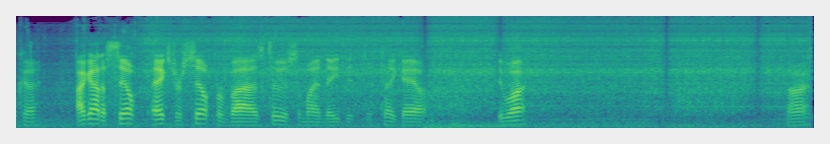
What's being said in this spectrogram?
Okay. I got a self extra self-provised too if somebody needs it to take out. Do what? Alright.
